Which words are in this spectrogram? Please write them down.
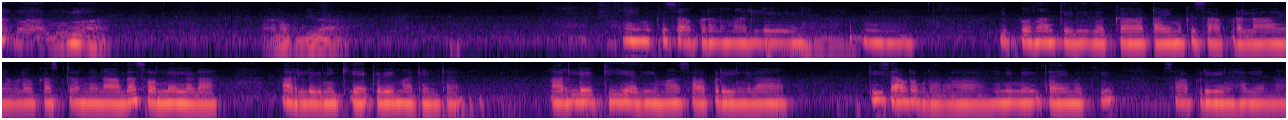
அப்பா முருகா. ஆனால் புத்திதான் டைமுக்கு சாப்பிடணும் அருள் இப்போ தான் தெரியுது அக்கா டைமுக்கு சாப்பிடலாம். எவ்வளோ கஷ்டம்னு. நான் தான் சொன்னேன்லடா. அருள் நீ கேட்கவே மாட்டேன்ட்ட. அருள் டீ அதிகமாக சாப்பிடுவீங்களா? டீ சாப்பிடக்கூடாதா? இனிமேல் டைமுக்கு சாப்பிடுவேன் ஹரியண்ணா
